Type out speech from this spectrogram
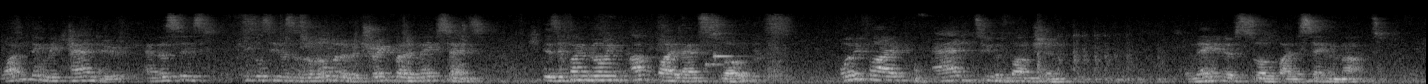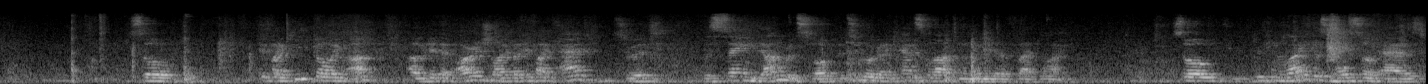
one thing we can do, and this is, people see this as a little bit of a trick, but it makes sense, is if I'm going up by that slope, what if I add to the function the negative slope by the same amount? So if I keep going up, I'll get an orange line, but if I add to it the same downward slope, the two are going to cancel out and I'm going to get a flat line. So we can write this also as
